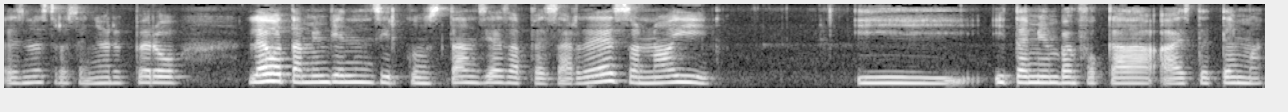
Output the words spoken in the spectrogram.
es nuestro Señor, pero luego también vienen circunstancias a pesar de eso, ¿no? Y, y, y también va enfocada a este tema.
